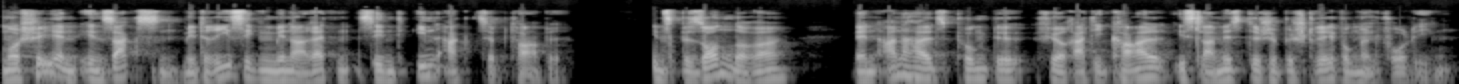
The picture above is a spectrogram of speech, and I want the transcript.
Moscheen in Sachsen mit riesigen Minaretten sind inakzeptabel, insbesondere wenn Anhaltspunkte für radikal-islamistische Bestrebungen vorliegen.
